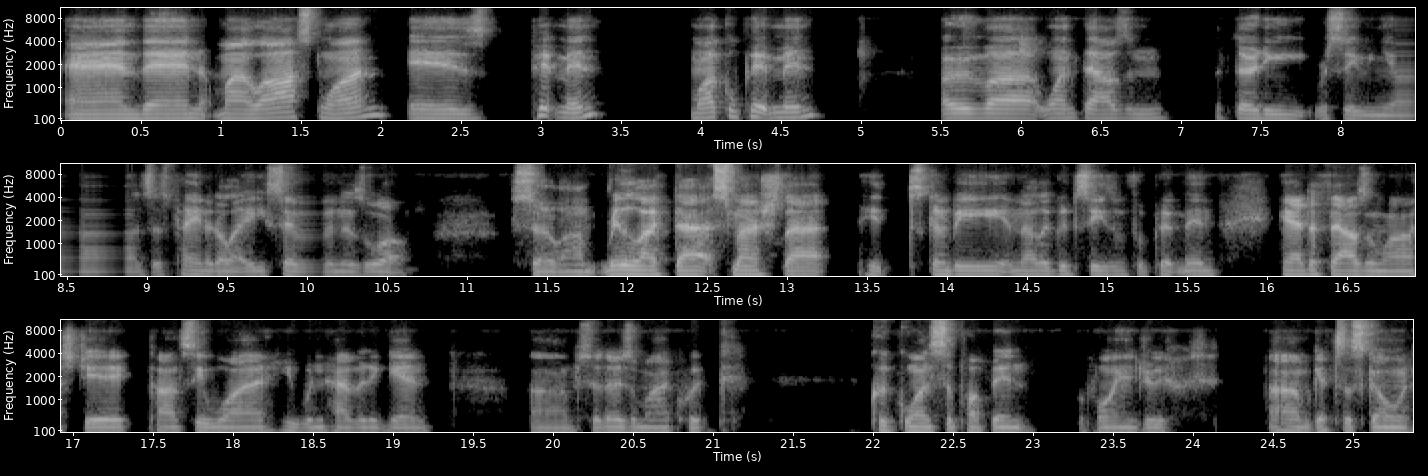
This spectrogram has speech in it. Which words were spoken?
And then my last one is Pittman, Michael Pittman, over 1,030 receiving yards. It's paying $1.87 as well. So um, really like that. Smash that. it's going to be another good season for Pittman. He had a thousand last year. Can't see why he wouldn't have it again. Um, so those are my quick, quick ones to pop in before Andrew um, gets us going.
